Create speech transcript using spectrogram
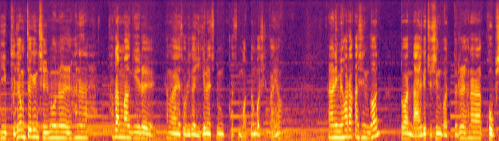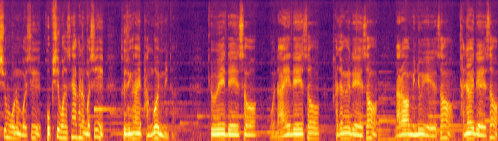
이 부정적인 질문을 하는 사단마귀를 향하여서 우리가 이겨낼 수 있는 것은 어떤 것일까요? 하나님이 허락하신 것 또한 나에게 주신 것들을 하나하나 곱씹어보는 것이 곱씹어서 생각하는 것이 그 중에 하나의 방법입니다. 교회에 대해서 뭐 나에 대해서 가정에 대해서 나라와 민족에 대해서 자녀에 대해서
